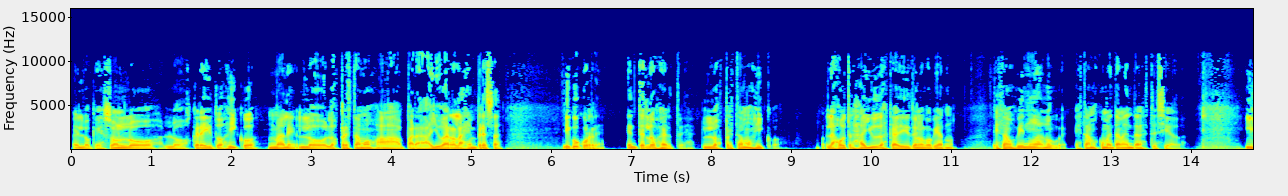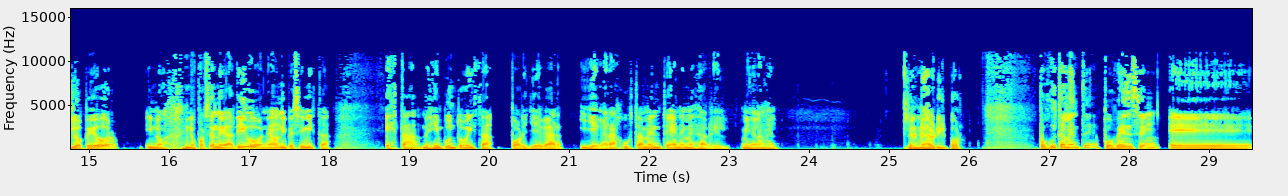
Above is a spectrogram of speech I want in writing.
en lo que son los, los créditos ICO, ¿vale? Los, los préstamos a, para ayudar a las empresas. ¿Y qué ocurre? Entre los ERTE, los préstamos ICO, las otras ayudas que ha dicho el gobierno, estamos viendo una nube, estamos completamente anestesiados. Y lo peor, y no, no por ser negativo ni pesimista, está, desde mi punto de vista, por llegar y llegará justamente en el mes de abril, Miguel Ángel. ¿El mes de abril por? Pues justamente, pues vencen eh,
